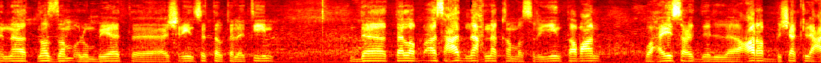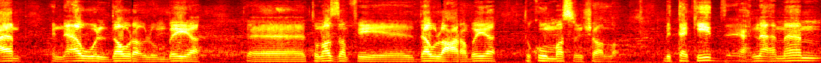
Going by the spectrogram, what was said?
إنها تنظم اولمبياد آه، 2036 ده طلب أسعدنا إحنا كمصريين طبعا وهيسعد العرب بشكل عام إن أول دورة أولمبية آه، تنظم في دولة عربية تكون مصر إن شاء الله. بالتأكيد إحنا أمام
